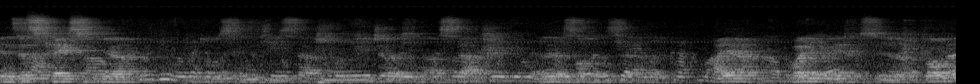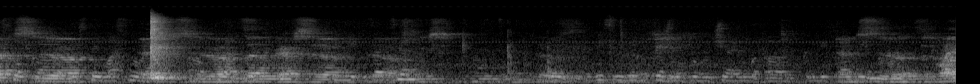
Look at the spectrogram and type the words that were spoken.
in this case, we are using the pistachio features in our stack. Uh, so higher value-added. Uh, uh, uh and uh, then we have the uh, тоже получаем витамины. The way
